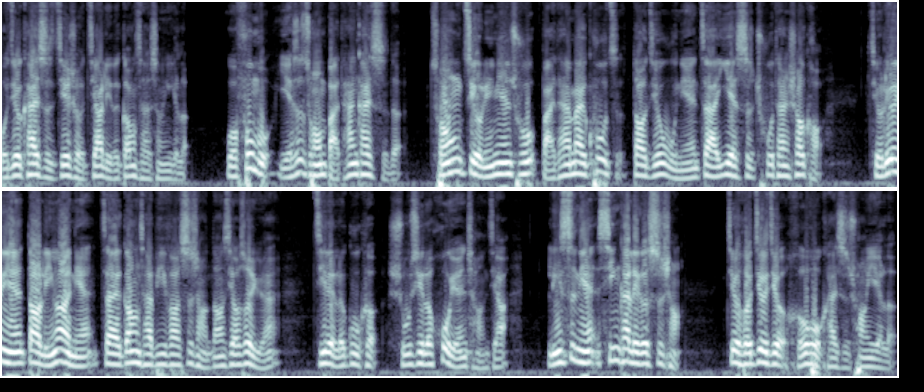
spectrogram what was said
我就开始接手家里的钢材生意了。我父母也是从摆摊开始的，从九零年初摆摊卖裤子，到九五年在夜市出摊烧烤，九六年到零二年在钢材批发市场当销售员，积累了顾客，熟悉了货源厂家。零四年新开了一个市场，就和舅舅合伙开始创业了。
